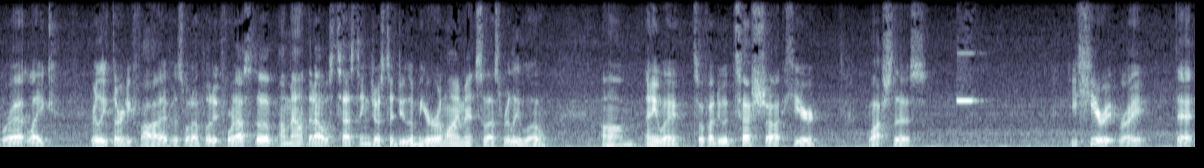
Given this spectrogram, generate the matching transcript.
We're at like really 35 is what I put it for. That's the amount that I was testing just to do the mirror alignment, so that's really low. Um, anyway, so if I do a test shot here, watch this. You hear it, right? That,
